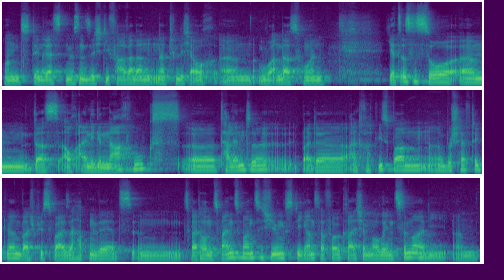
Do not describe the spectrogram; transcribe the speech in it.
und den Rest müssen sich die Fahrer dann natürlich auch ähm, woanders holen. Jetzt ist es so, ähm, dass auch einige Nachwuchstalente bei der Eintracht Wiesbaden äh, beschäftigt werden. Beispielsweise hatten wir jetzt in 2022 jüngst die ganz erfolgreiche Maureen Zimmer, die ähm,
